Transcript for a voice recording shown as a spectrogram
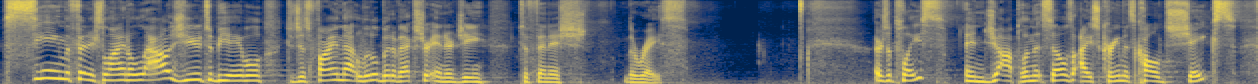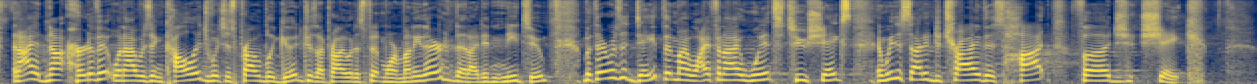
seeing the finish line allows you to be able to just find that little bit of extra energy to finish the race. There's a place in Joplin that sells ice cream. It's called Shakes. And I had not heard of it when I was in college, which is probably good because I probably would have spent more money there that I didn't need to. But there was a date that my wife and I went to Shakes and we decided to try this hot fudge shake.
